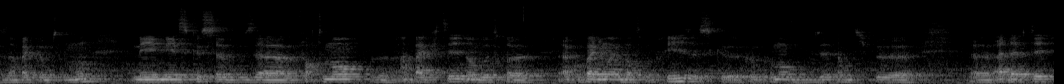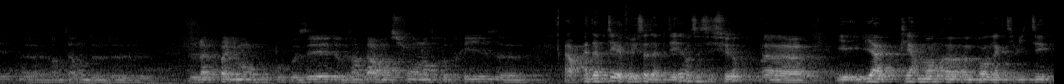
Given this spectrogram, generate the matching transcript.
vous impacte comme tout le monde, mais, est-ce que ça vous a fortement euh, impacté dans votre euh, accompagnement des entreprises? Comment vous vous êtes un petit peu euh, adapté en termes de, l'accompagnement que vous proposez, de vos interventions en entreprise Alors, adapter, il a fallu s'adapter, hein, ça c'est sûr. Il y a clairement un, un pan de l'activité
